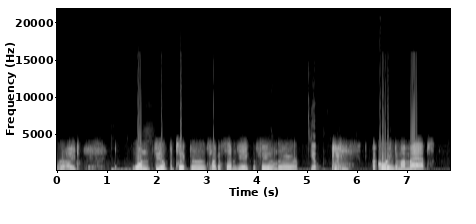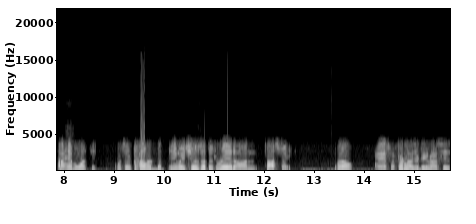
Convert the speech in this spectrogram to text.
Right. One field particular, it's like a 70 acre field there. Yep. According to my maps, I have one, which they're colored, but anyway, it shows up as red on phosphate. Well, I asked my fertilizer dealer, I says,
